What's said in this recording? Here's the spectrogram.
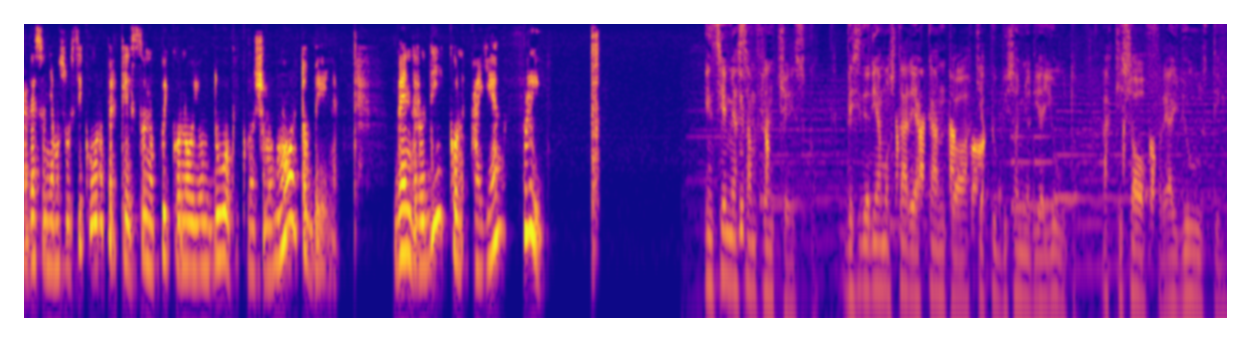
adesso andiamo sul sicuro perché sono qui con noi un duo che conosciamo molto bene. Vendro con I Am Free. Insieme a San Francesco desideriamo stare accanto a chi ha più bisogno di aiuto, a chi soffre, agli ultimi,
